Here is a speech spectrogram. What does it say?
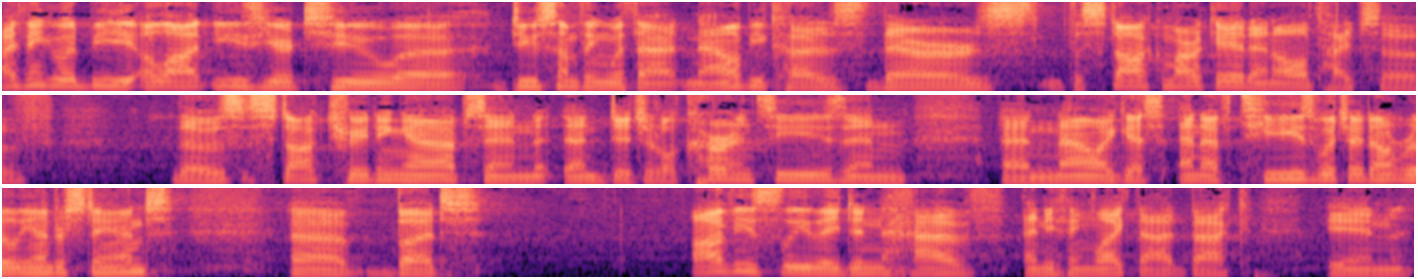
I think it would be a lot easier to uh, do something with that now because there's the stock market and all types of those stock trading apps and, and digital currencies and and now I guess NFTs, which I don't really understand. Uh, but obviously, they didn't have anything like that back in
